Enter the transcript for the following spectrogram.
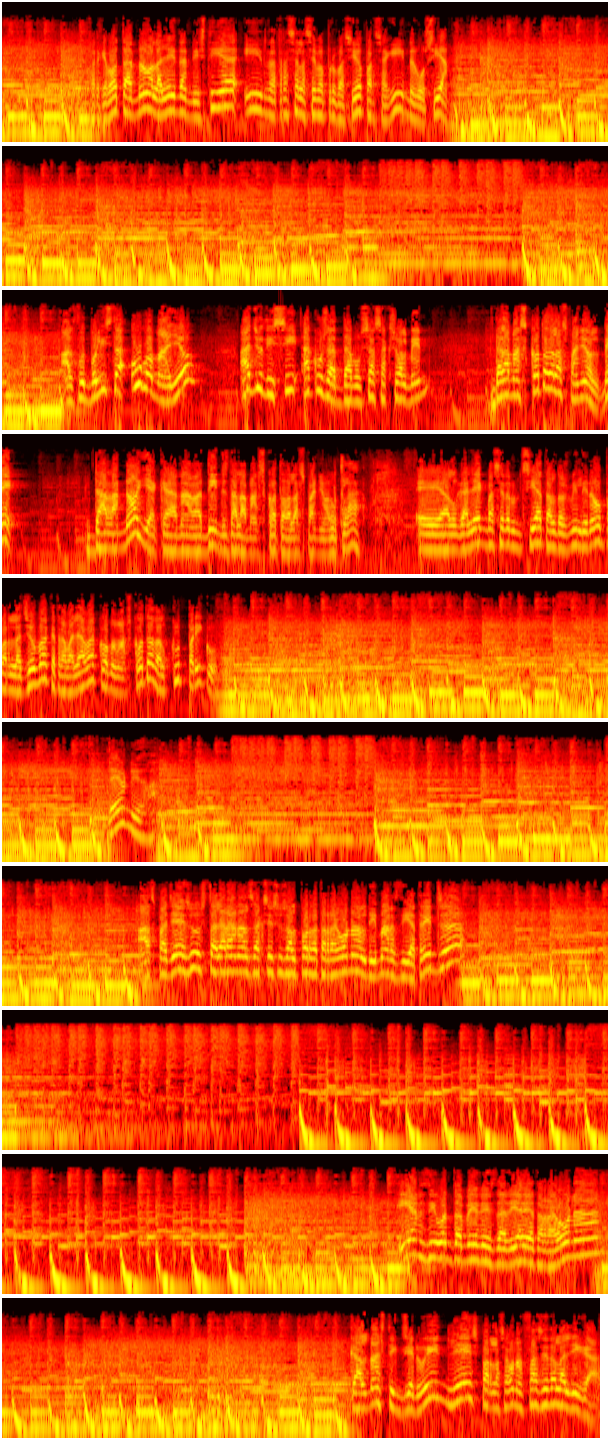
perquè vota no a la llei d'amnistia i retrassa la seva aprovació per seguir negociant. El futbolista Hugo Mayo a judici acusat d'abusar sexualment de la mascota de l'Espanyol. Bé, de la noia que anava dins de la mascota de l'Espanyol, clar. Eh, el gallec va ser denunciat el 2019 per la jove que treballava com a mascota del Club Perico. Déu-n'hi-do. Els pagesos tallaran els accessos al port de Tarragona el dimarts dia 13. I ens diuen també des de Diari de Tarragona que el nàstic genuïn llest per la segona fase de la Lliga.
